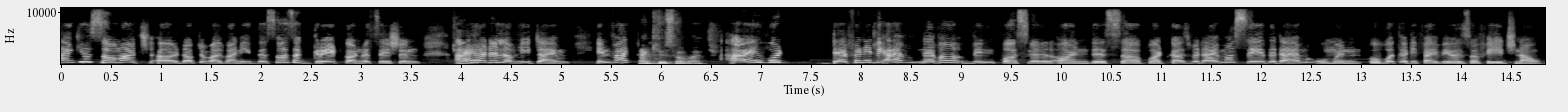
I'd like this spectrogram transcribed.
थैंक यू सो मच डॉक्टर मालपानी दिस वाज अ ग्रेट कॉन्वर्सेशन आई हैड अ लवली टाइम इनफैक्ट थैंक यू सो मच आई वुड definitely i have never been personal on this uh, podcast but i must say that i am a woman over 35 years of age now.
